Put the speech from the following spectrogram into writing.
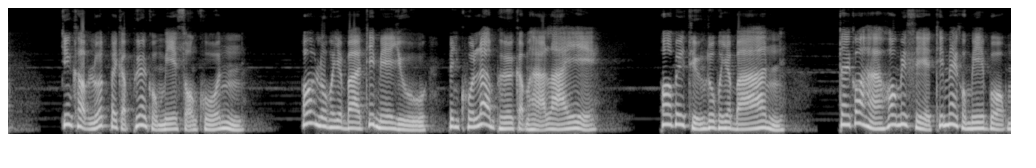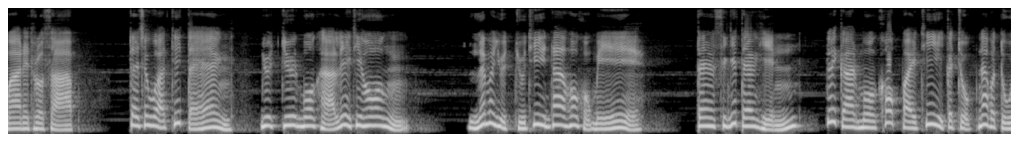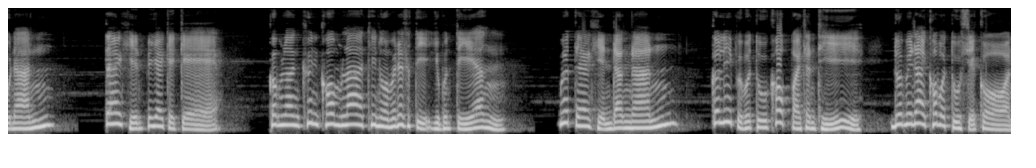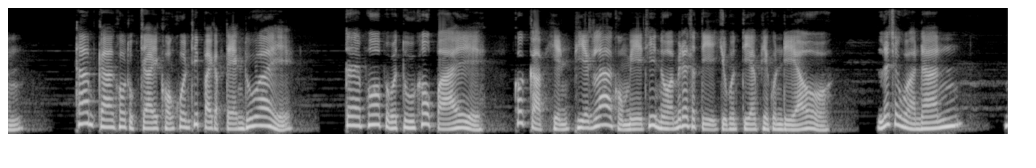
จึงขับรถไปกับเพื่อนของเมย์สองคน เพราะโรงพยาบาลที่เมย์อยู่เป็นคนละอำเภอกับมหาลัยพอไปถึงโรงพยาบาล แต่ก็หาห้องพิเศษที่แม่ของเมย์บอกมาในโทรศัพท์ แต่จังหวะที่แตงหยุดยืนมองหาเลขที่ห้อง และมาหยุดอยู่ที่หน้าห้องของเมย์แต่สิ่งที่แตงเห็นด้วยการมองเข้าไปที่กระจกหน้าประตูนั้น แตงเห็นเป็นยายแก่ๆกำลังขึ้นค่อมล่าที่นอนไม่ได้สติอยู่บนเตียง เมื่อแตงเห็นดังนั้น ก็รีบเปิดประตูเข้าไปทันที โดยไม่ได้เข้าประตูเสียก่อน ท่ามกลางความตกใจของคนที่ไปกับแตงด้วย แต่พอเปิดประตูเข้าไป ก็กลับเห็นเพียงร่างของเมย์ที่นอนไม่ได้สติอยู่บนเตียงเพียงคนเดียว และจังหวะนั้น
